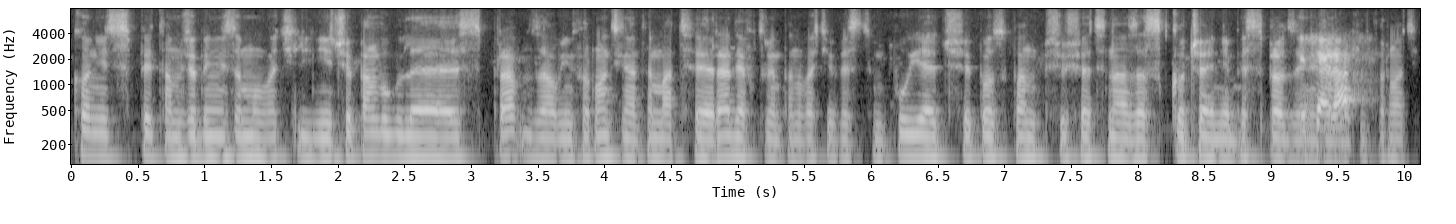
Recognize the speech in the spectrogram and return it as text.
koniec spytam, żeby nie zamować linii, czy pan w ogóle sprawdzał informacje na temat radia, w którym pan właśnie występuje, czy po prostu pan przyszedł na zaskoczenie bez sprawdzenia żadnych informacji?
